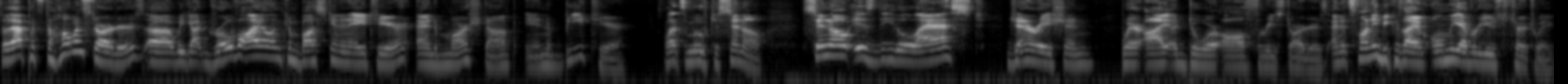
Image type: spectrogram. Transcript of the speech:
So that puts the Hoenn starters. Uh, we got Grovyle and Combusken in A tier, and Marshtomp in B tier. Let's move to Sinnoh. Sinnoh is the last generation where I adore all three starters. And it's funny because I have only ever used Turtwig.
